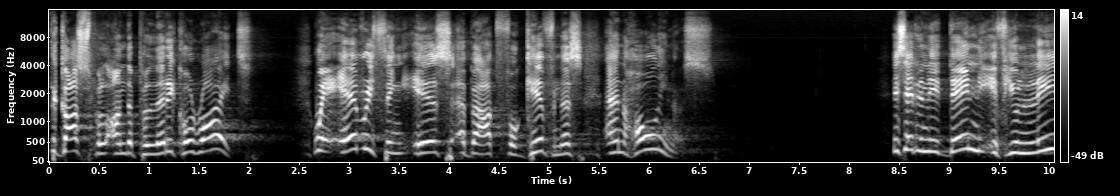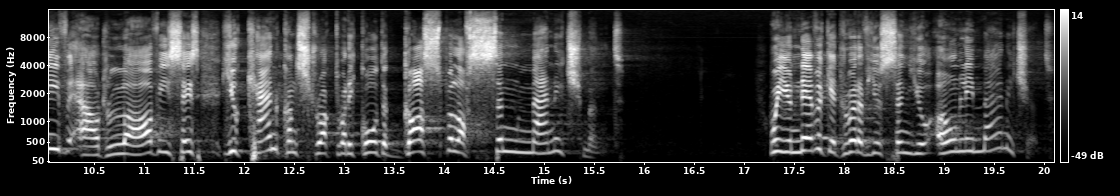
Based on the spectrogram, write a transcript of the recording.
the gospel on the political right, where everything is about forgiveness and holiness. He said, and then if you leave out love, he says, you can construct what he called the gospel of sin management, where you never get rid of your sin, you only manage it.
